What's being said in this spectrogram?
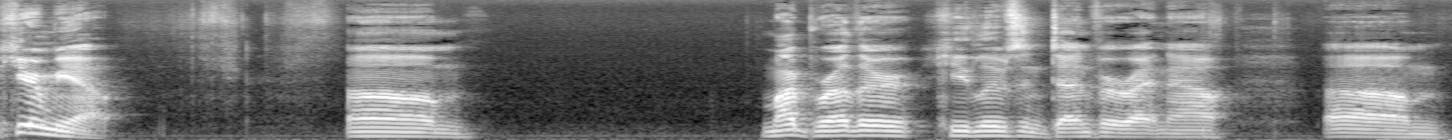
hear me out. Um my brother, he lives in Denver right now. Um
